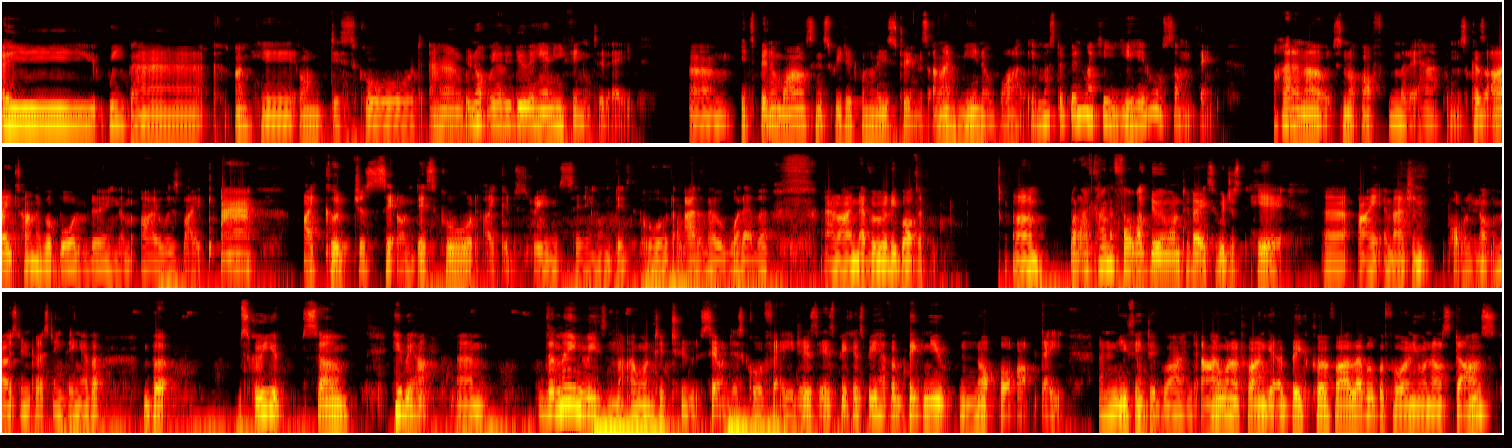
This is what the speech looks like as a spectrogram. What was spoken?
Hey, we back. I'm here on Discord, and we're not really doing anything today. Um, it's been a while since we did one of these streams, and I mean a while. It must have been like a year or something. I don't know. It's not often that it happens because I kind of got bored of doing them. I was like, ah, I could just sit on Discord. I could stream sitting on Discord. I don't know, whatever. And I never really bothered. Um, but I kind of felt like doing one today, so we're just here. Uh, I imagine probably not the most interesting thing ever, but screw you. So here we are. Um, the main reason that I wanted to sit on Discord for ages is because we have a big new Knot Bot update and a new thing to grind. I want to try and get a big profile level before anyone else does.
